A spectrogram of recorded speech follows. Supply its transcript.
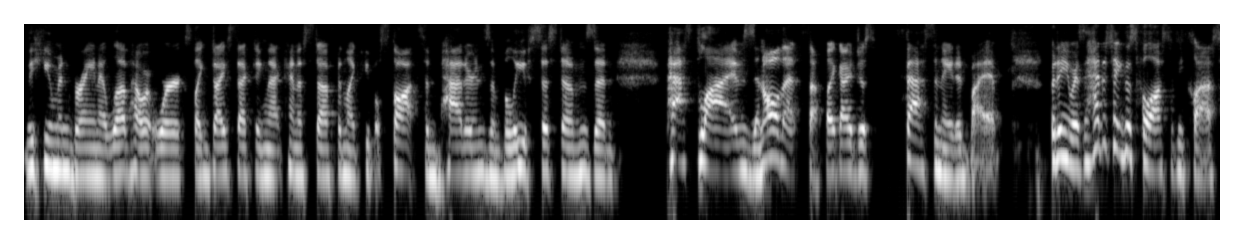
the human brain. I love how it works, like dissecting that kind of stuff and like people's thoughts and patterns and belief systems and past lives and all that stuff. Like I just fascinated by it. But anyways, I had to take this philosophy class.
